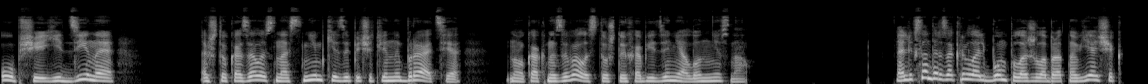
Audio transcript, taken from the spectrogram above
общее, единое. что казалось, на снимке запечатлены братья, но как называлось то, что их объединяло, он не знал. Александр закрыл альбом, положил обратно в ящик.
